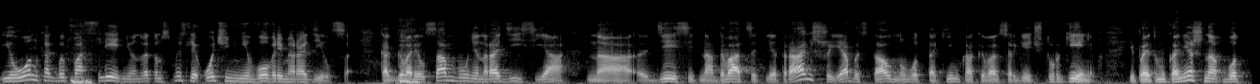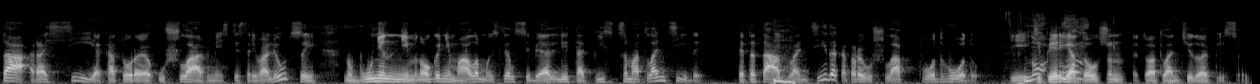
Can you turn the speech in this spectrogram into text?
и он как бы последний, он в этом смысле очень не вовремя родился. Как говорил сам Бунин, родись я на 10, на 20 лет раньше, я бы стал, ну, вот таким, как Иван Сергеевич Тургенев. И поэтому, конечно, вот та Россия, которая ушла вместе с революцией, ну, Бунин ни много ни мало мыслил себя летописцем Атлантиды. Это та Атлантида, которая ушла под воду. И Но теперь я он- должен эту Атлантиду описывать.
